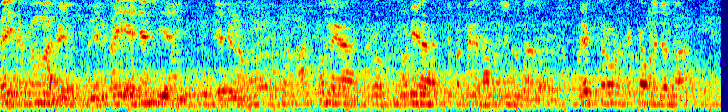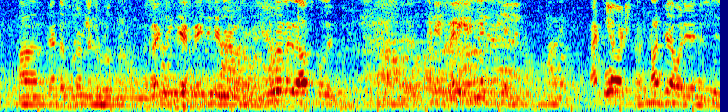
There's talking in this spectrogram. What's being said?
કઈ રકમમાં ગયું અને કઈ એજન્સીએ લીધું એ જણાવો. અમે આ મોડિયા દીપકભાઈના નામે લીધું એક કરોડ એકાવન હજારમાં આ ટેન્ડર સુરેન્દ્રનગર કઈ જગ્યાએ કઈ જગ્યાએ મેળો કરવાનો સુરેન્દ્રનગર આર્ટ્સ કોલેજ. અને કઈ એજન્સીએ લીધું? કાઠિયાવાડી. એને કાઠિયાવાડી એજન્સી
